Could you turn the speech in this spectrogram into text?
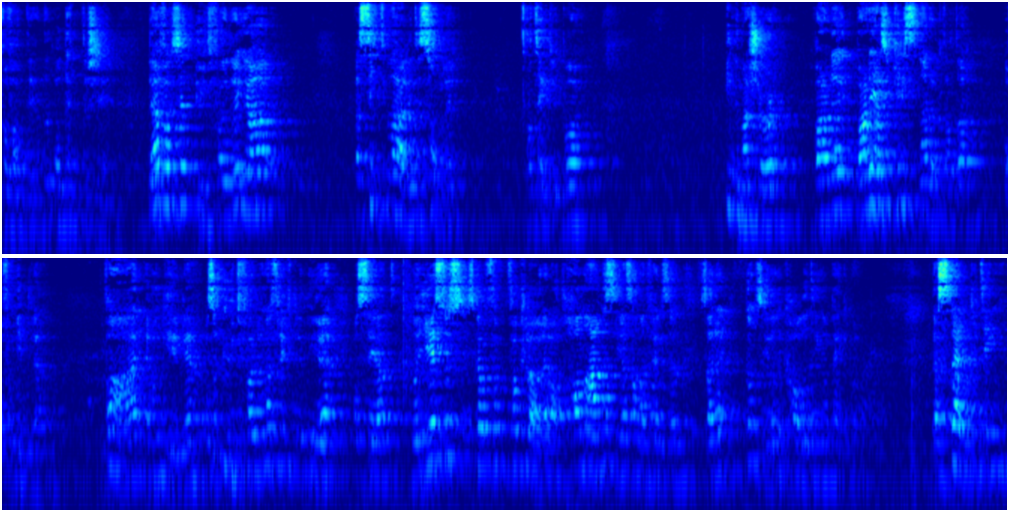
for fattige, og dette skjer. Det er faktisk en utfordring. Jeg har, sittet med det her litt i sommer og tenkt litt på inni meg sjøl hva, hva, er det jeg som kristen er opptatt av? Å formidle. Hva er evangeliet? Og så utfordrer meg fryktelig mye å se at når Jesus skal forklare at han er Messias, han er frelseren, så er det ganske radikale ting han peker på. Det er sterke ting.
